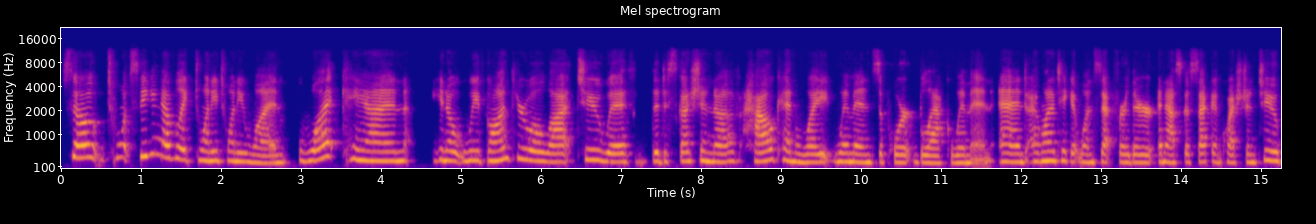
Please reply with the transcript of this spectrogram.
So, tw- speaking of like 2021, what can you know we've gone through a lot too with the discussion of how can white women support black women and i want to take it one step further and ask a second question too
